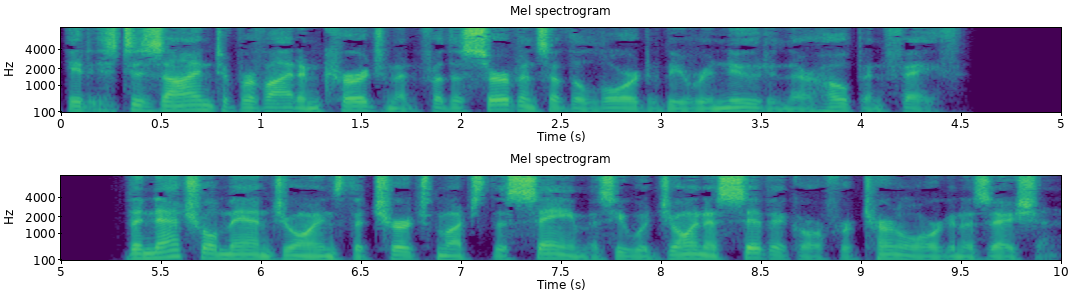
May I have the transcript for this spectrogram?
It is designed to provide encouragement for the servants of the Lord to be renewed in their hope and faith. The natural man joins the church much the same as he would join a civic or fraternal organization.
